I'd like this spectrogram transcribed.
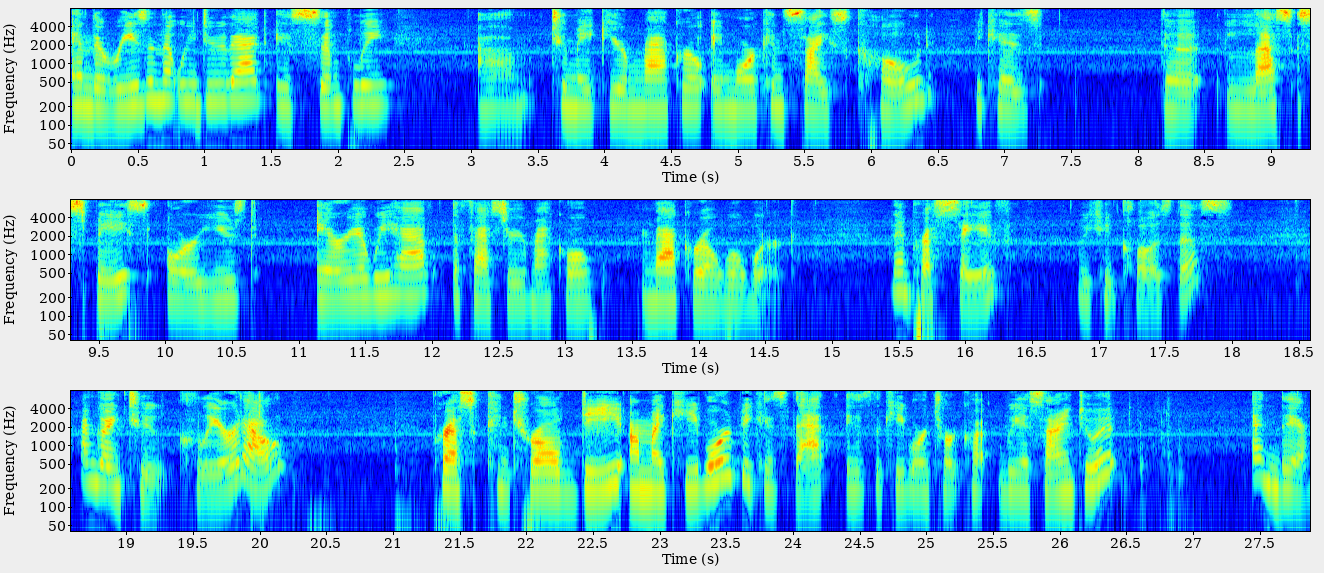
And the reason that we do that is simply um, to make your macro a more concise code because the less space or used area we have, the faster your macro, macro will work. Then press save. We can close this. I'm going to clear it out. Press Control D on my keyboard because that is the keyboard shortcut we assigned to it. And there,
